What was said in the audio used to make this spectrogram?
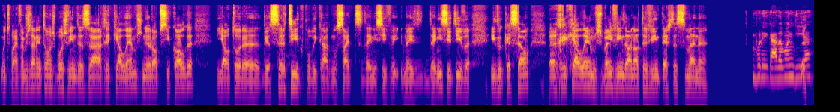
Muito bem, vamos dar então as boas-vindas à Raquel Lemos, neuropsicóloga e autora desse artigo publicado no site da Iniciativa, da iniciativa Educação. Uh, Raquel Lemos, bem-vinda ao Nota 20 esta semana. Obrigada, bom dia.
